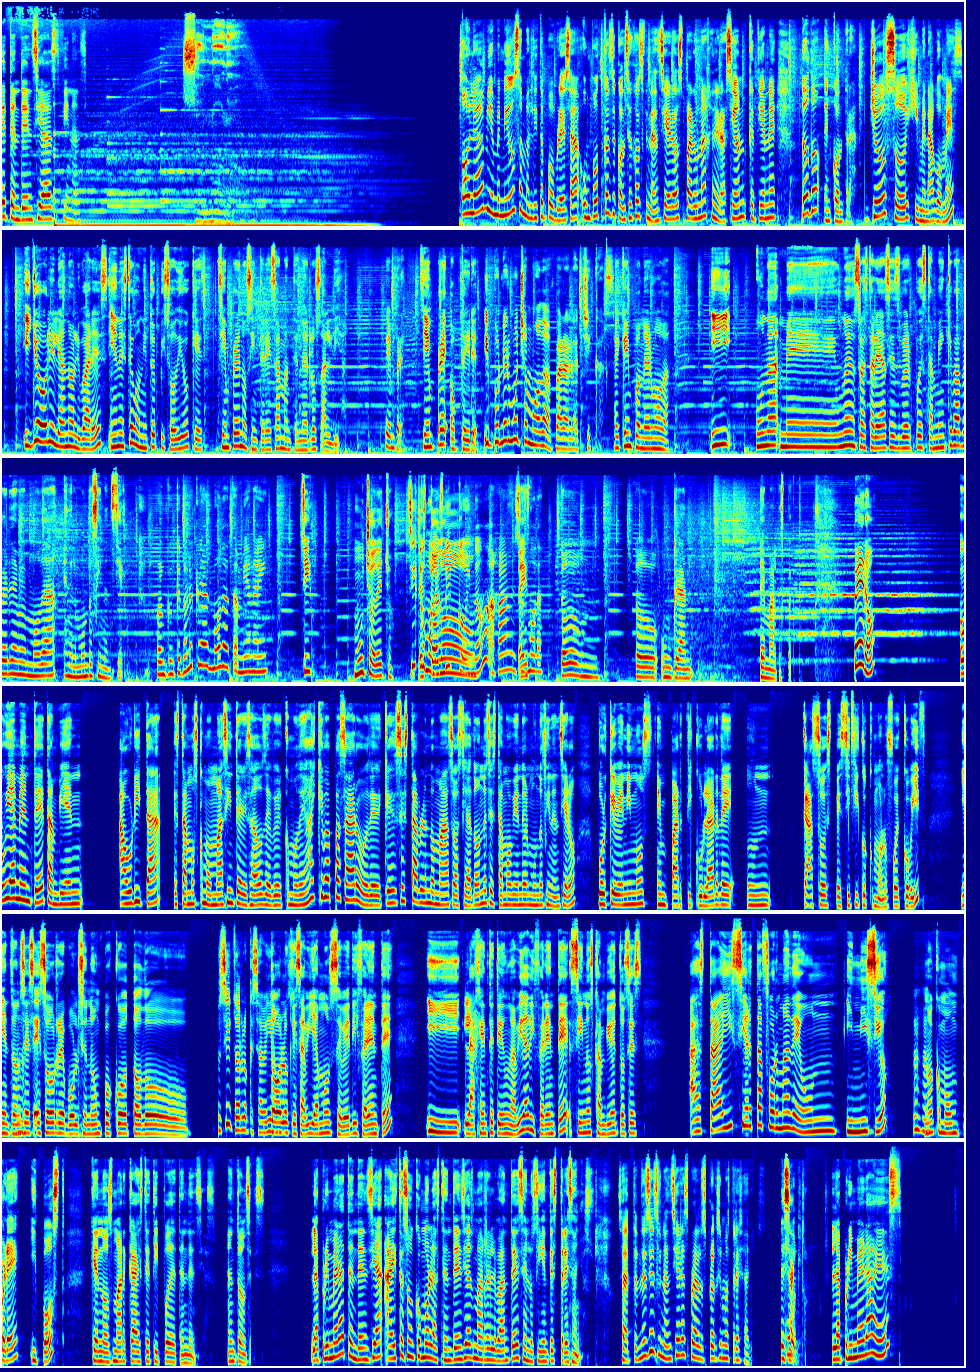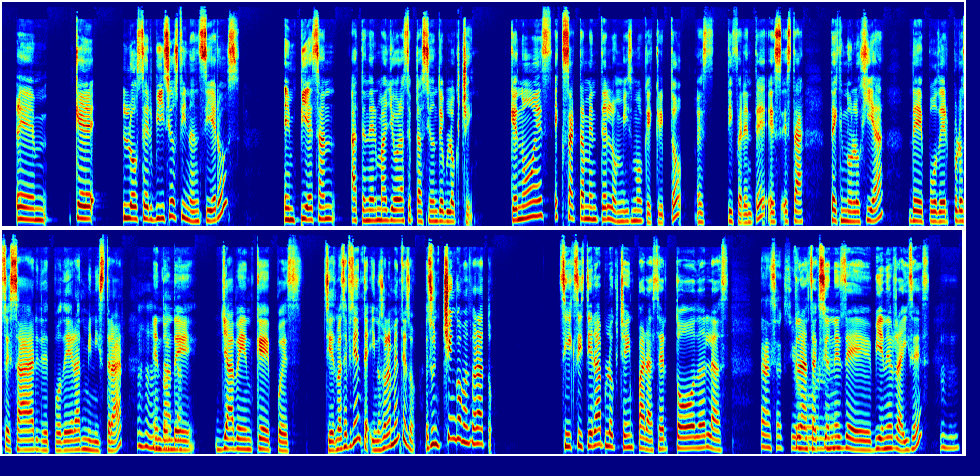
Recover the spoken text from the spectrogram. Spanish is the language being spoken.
de tendencias financieras. Sonoro. Hola, bienvenidos a Maldita Pobreza, un podcast de consejos financieros para una generación que tiene todo en contra. Yo soy Jimena Gómez. Y yo, Liliana Olivares, y en este bonito episodio que siempre nos interesa mantenerlos al día. Siempre. Siempre updated. Y poner mucha moda para las chicas. Hay que imponer moda. Y una, me, una de nuestras tareas es ver pues también qué va a haber de moda en el mundo financiero. Porque aunque no le creas moda también ahí. Sí, mucho de hecho. Sí, Es como las todo- Bitcoin, ¿no? Ajá, eso es, es moda. todo un, todo un gran tema al respecto. Pero, obviamente, también ahorita estamos como más interesados de ver como de, ay, ¿qué va a pasar? O de qué se está hablando más o hacia dónde se está moviendo el mundo financiero, porque venimos en particular de un caso específico como lo fue COVID. Y entonces eso revolucionó un poco todo Pues sí, todo lo que sabíamos. todo lo que sabíamos se ve diferente y la gente tiene una vida diferente, sí nos cambió, entonces hasta hay cierta forma de un inicio, Ujú. ¿no? Como un pre y post que nos marca este tipo de tendencias. Entonces, la primera tendencia, ah, estas son como las tendencias más relevantes en los siguientes tres años. O sea, tendencias financieras para los próximos tres años. Exacto. La primera es em, que los servicios financieros empiezan a tener mayor aceptación de blockchain, que no es exactamente lo mismo que cripto, es diferente, es esta tecnología de poder procesar, y de poder administrar, en data. donde ya ven que pues sí es más eficiente y no solamente eso, es un chingo más barato. Si existiera blockchain para hacer todas las Transacciones. transacciones de bienes raíces,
